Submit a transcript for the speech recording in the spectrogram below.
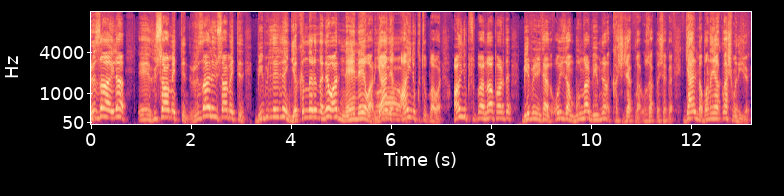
Rıza ile e, Hüsamettin. Rıza ile Hüsamettin birbirlerinin yakınlarında ne var? NN var. Yani Aa. aynı kutuplar var. Aynı kutuplar ne yapardı? Birbirini iterdi. O yüzden bunlar birbirinden kaçacaklar, uzaklaşacaklar. Gelme bana yaklaşma diyecek.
